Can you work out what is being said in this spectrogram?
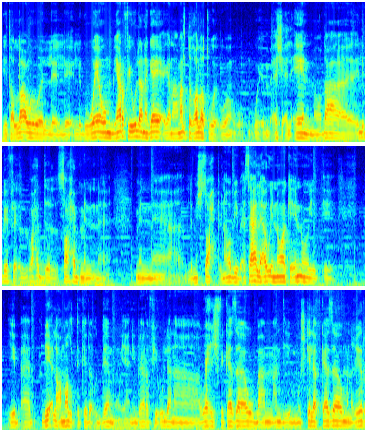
يطلعوا ال- ال- اللي جواهم يعرف يقول أنا جاي أنا عملت غلط ومبقاش قلقان. ما هو ده إيه اللي بيفرق؟ الواحد الصاحب من من اللي مش صاحب إن هو بيبقى سهل قوي إن هو كأنه يبقى بيقلع ملط كده قدامه. يعني بيعرف يقول أنا وحش في كذا وبعمل عندي مشكلة في كذا ومن غير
